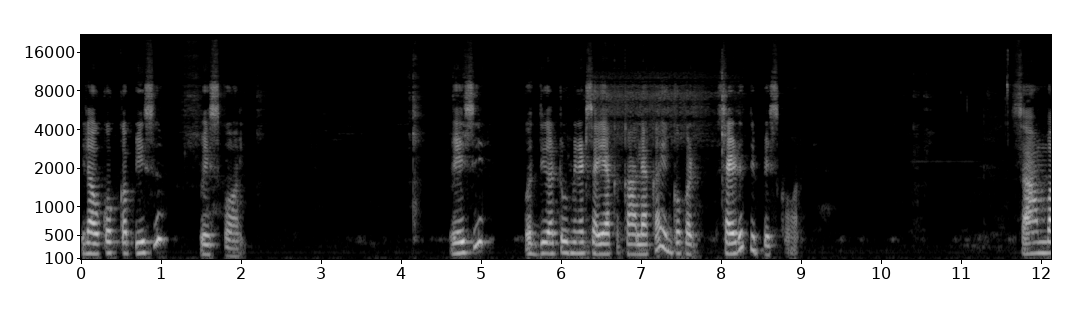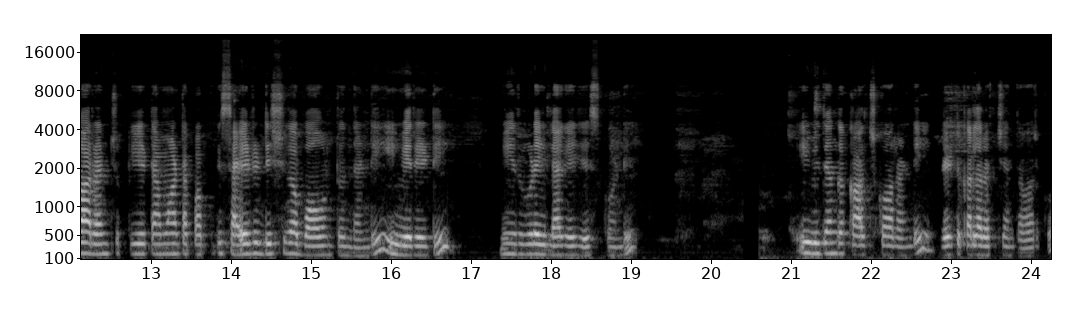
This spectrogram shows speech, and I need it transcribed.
ఇలా ఒక్కొక్క పీసు వేసుకోవాలి. వేసి కొద్దిగా టూ మినిట్స్ అయ్యాక కాలాక ఇంకొక సైడ్ తిప్పేసుకోవాలి. సాంబార్ అంచుకి టమాటా పప్పుకి సైడ్ డిష్గా బాగుంటుందండి ఈ వెరైటీ మీరు కూడా ఇలాగే చేసుకోండి. ఈ విధంగా కాల్చుకోవాలండి. రెడ్ కలర్ వచ్చేంత వరకు.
